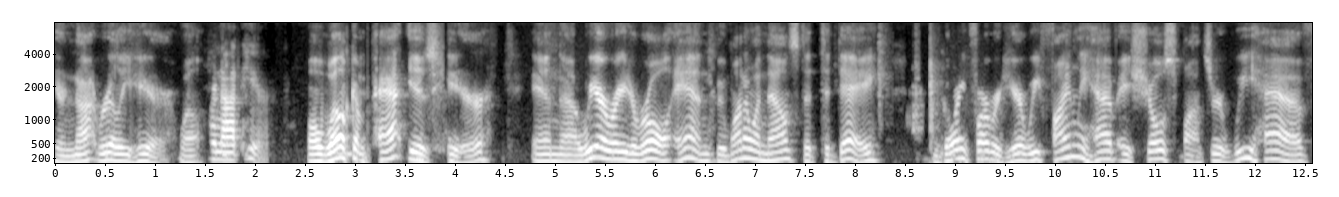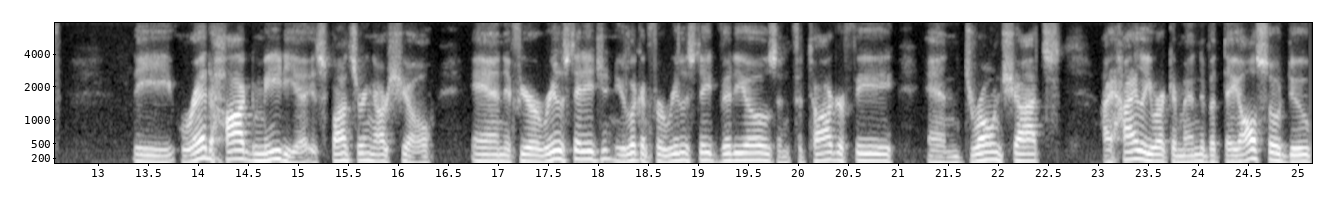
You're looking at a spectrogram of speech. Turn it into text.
You're not really here. Well, We're not here. well, welcome. Pat is here, and uh, we are ready to roll. And we want to announce that today, going forward here, we finally have a show sponsor. We have the Red Hog Media is sponsoring our show. And if you're a real estate agent, you're looking for real estate videos and photography and drone shots, I highly recommend it. But they also do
